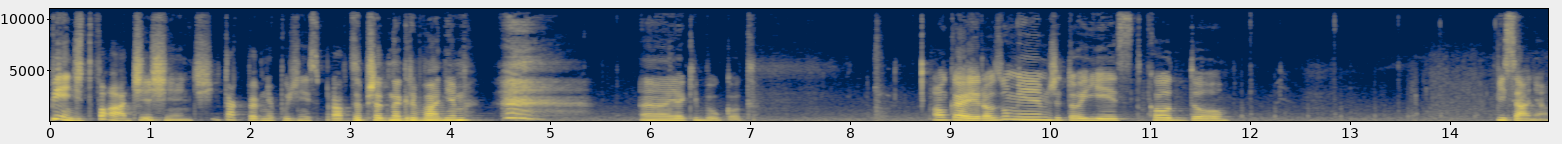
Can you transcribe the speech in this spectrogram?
5, 2, 10. I tak pewnie później sprawdzę przed nagrywaniem. E, jaki był kod? Okej, rozumiem, że to jest kod do pisania.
